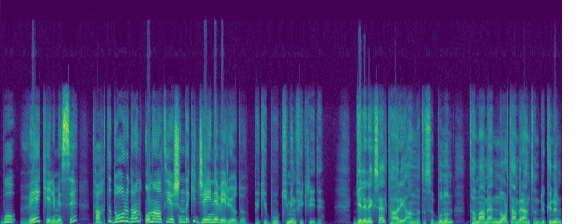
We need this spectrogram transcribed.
Bu V kelimesi tahtı doğrudan 16 yaşındaki Jane'e veriyordu. Peki bu kimin fikriydi? Geleneksel tarih anlatısı bunun tamamen Northumberland'ın dükünün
